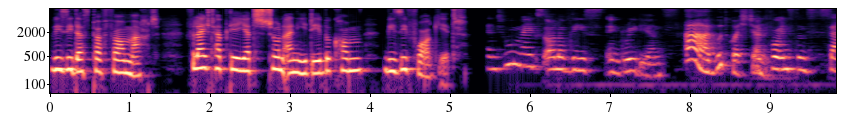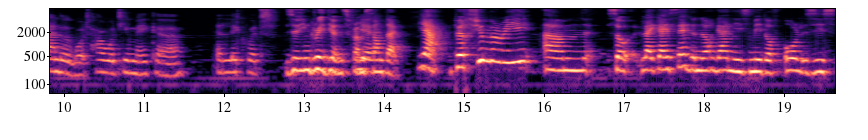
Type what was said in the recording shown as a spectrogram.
wie sie das Parfum macht. Vielleicht habt ihr jetzt schon eine Idee bekommen, wie sie vorgeht. And who makes all of these ingredients? Ah, good question. Like for instance, sandalwood. How would you make a a liquid? The ingredients from yeah. sandal. Yeah, perfumery. Um, so, like I said, an organ is made of all these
